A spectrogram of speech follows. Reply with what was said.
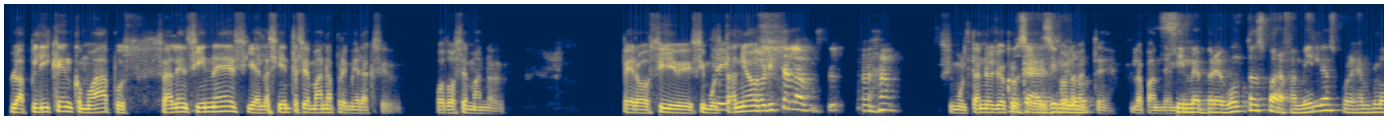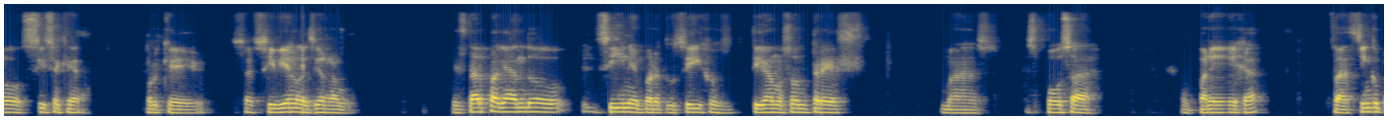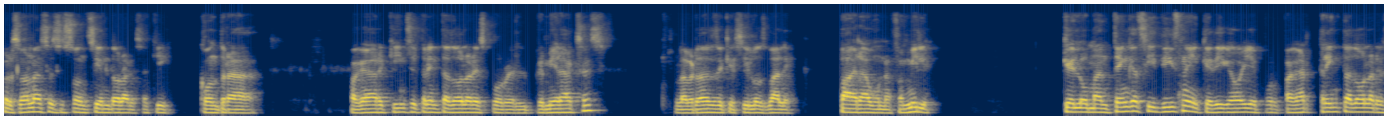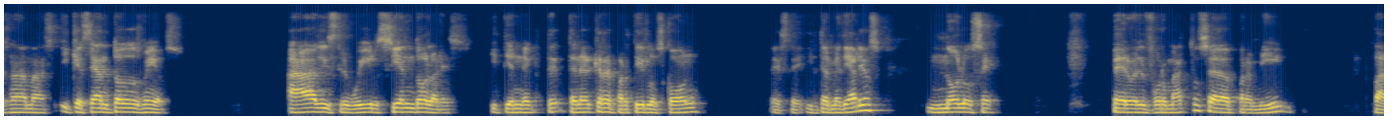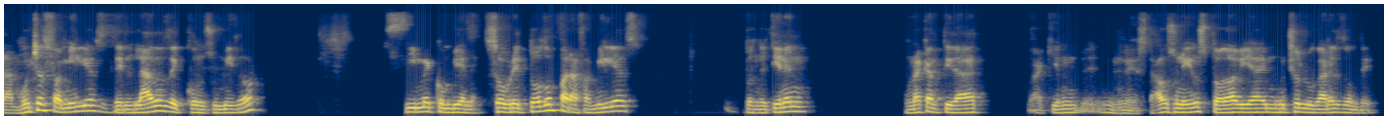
lo apliquen como, ah, pues salen cines y a la siguiente semana Premier Access o dos semanas. Pero sí, Sí, simultáneos, ahorita la. Ajá. Simultáneos yo creo O sea, que si lo- solamente la pandemia. Si me preguntas para familias, por ejemplo, sí se queda. Porque, o sea, si bien lo decía Raúl, estar pagando el cine para tus hijos, digamos, son tres más esposa o pareja, o sea, cinco personas, esos son 100 dólares aquí, contra pagar 15, 30 dólares por el Premier Access. La verdad es de que sí los vale para una familia que lo mantenga así Disney y que diga, oye, por pagar 30 dólares nada más y que sean todos míos, a distribuir 100 dólares y tiene, te- tener que repartirlos con este, intermediarios, no lo sé. Pero el formato, o sea, para mí, para muchas familias del lado de consumidor, sí me conviene, sobre todo para familias donde tienen una cantidad aquí en, en Estados Unidos todavía hay muchos lugares donde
